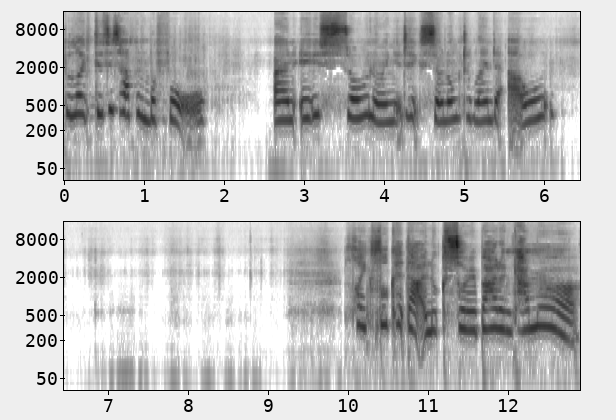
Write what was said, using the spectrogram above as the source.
But like this has happened before and it is so annoying. It takes so long to blend it out. Like, look at that. It looks so bad on camera.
